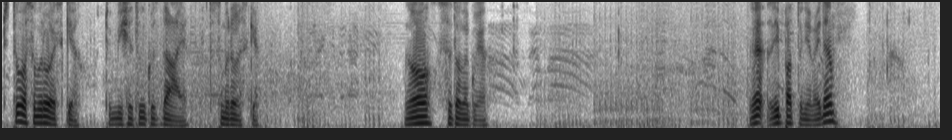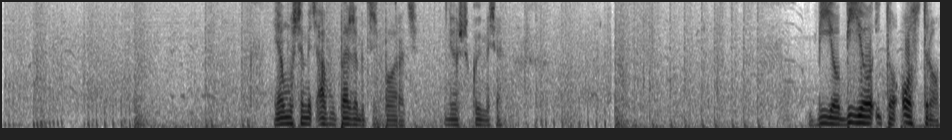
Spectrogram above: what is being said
Czy to są ruskie? Czy mi się tylko zdaje? To są ruskie. No, se to laguje. Nie, lipa, tu nie wejdę. Ja muszę mieć AWP, żeby coś porać. Nie oszukujmy się. Bio, bio i to ostro.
